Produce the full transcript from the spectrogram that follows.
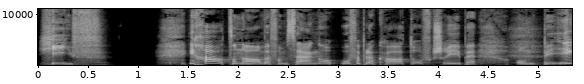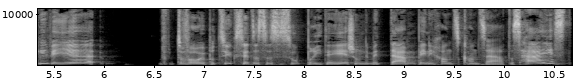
Heath. Ich habe den Namen vom Sänger auf ein Plakat draufgeschrieben und bin irgendwie davon überzeugt, dass es eine super Idee ist und mit dem bin ich ans Konzert. Das heißt,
